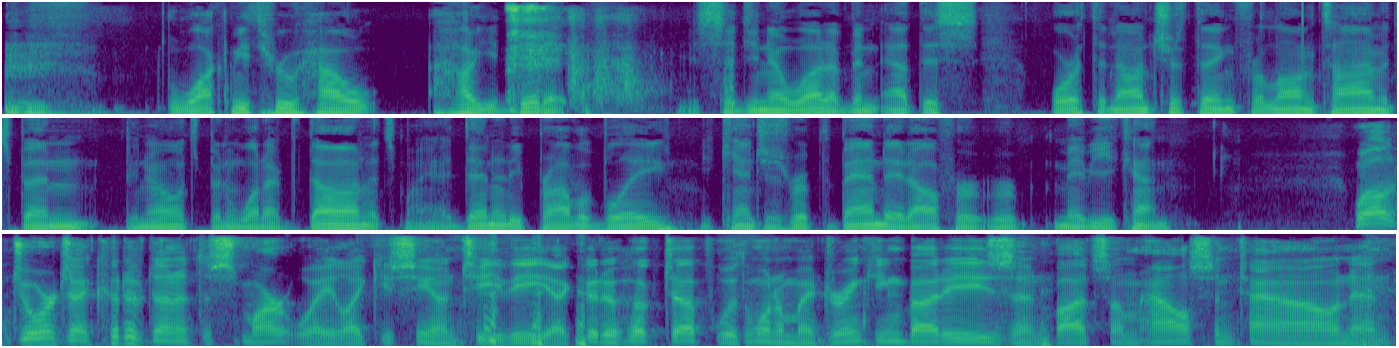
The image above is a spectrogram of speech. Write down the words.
walk me through how how you did it. You said, you know what, I've been at this orthodontia thing for a long time. It's been, you know, it's been what I've done. It's my identity, probably. You can't just rip the band aid off, or, or maybe you can. Well, George, I could have done it the smart way, like you see on TV. I could have hooked up with one of my drinking buddies and bought some house in town, and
